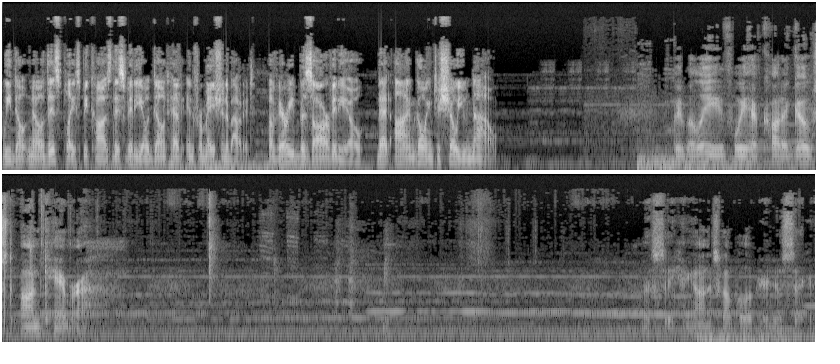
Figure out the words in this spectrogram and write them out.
We don't know this place because this video don't have information about it. A very bizarre video that I'm going to show you now. We believe we have caught a ghost on camera. Let's see, hang on, it's gonna pull up here in just a second.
